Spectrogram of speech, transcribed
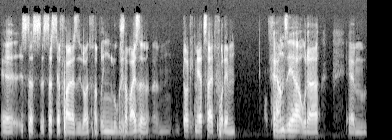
äh, ist, das, ist das der Fall. Also die Leute verbringen logischerweise ähm, deutlich mehr Zeit vor dem Fernseher oder ähm,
